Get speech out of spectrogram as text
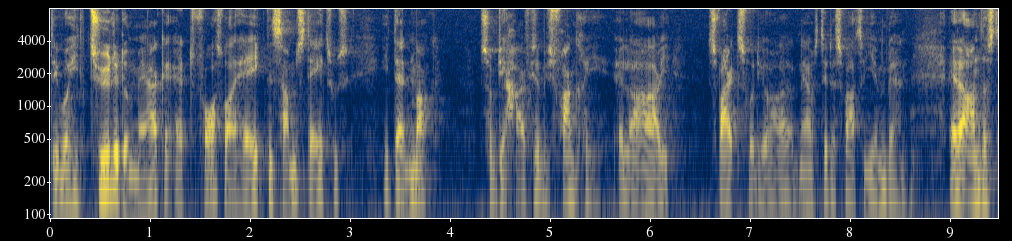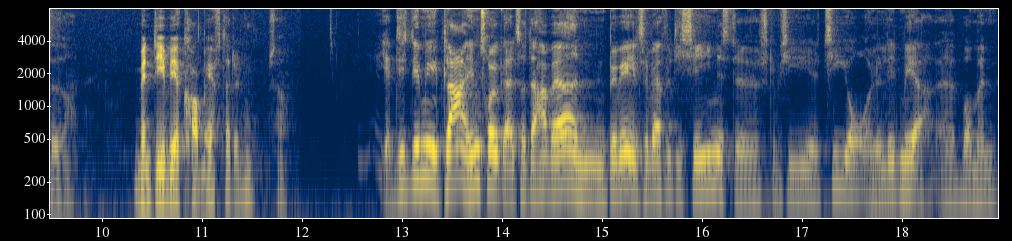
det var helt tydeligt at mærke, at forsvaret har ikke den samme status i Danmark, som de har i i Frankrig, eller har i Schweiz, hvor de har nærmest det, der svarer til hjemmeværende, eller andre steder. Men det er ved at komme efter det nu. Så. Ja, det, det er mit klare indtryk. Altså, der har været en bevægelse, i hvert fald de seneste, skal vi sige, øh, 10 år eller lidt mere, øh, hvor man,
